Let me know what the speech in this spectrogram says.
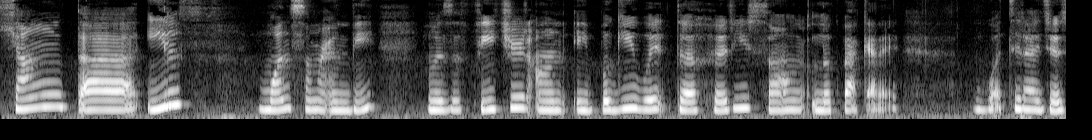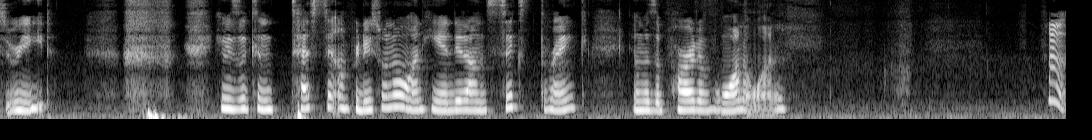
Hyang Da Il's One Summer MV and was featured on a Boogie with the Hoodie song Look Back at It. What did I just read? he was a contestant on Produce 101. He ended on sixth rank and was a part of Wanna One. Hmm.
